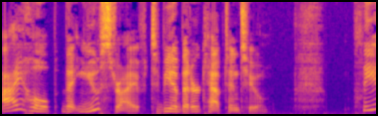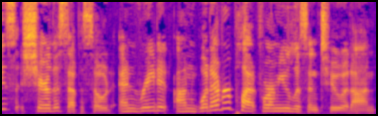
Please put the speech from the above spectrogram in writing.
I hope that you strive to be a better captain too. Please share this episode and rate it on whatever platform you listen to it on,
